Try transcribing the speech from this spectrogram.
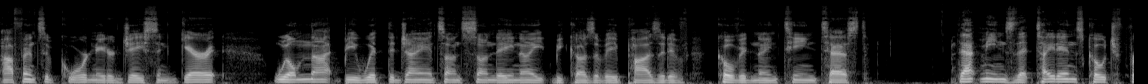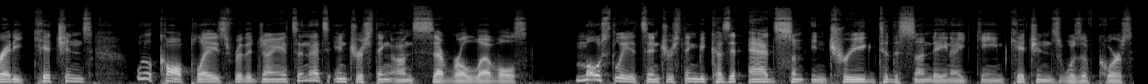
offensive coordinator Jason Garrett will not be with the Giants on Sunday night because of a positive COVID 19 test. That means that tight ends coach Freddie Kitchens will call plays for the Giants, and that's interesting on several levels. Mostly it's interesting because it adds some intrigue to the Sunday night game. Kitchens was, of course,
